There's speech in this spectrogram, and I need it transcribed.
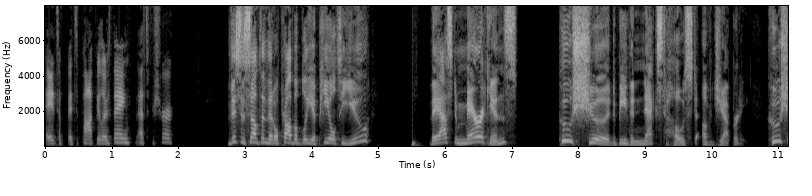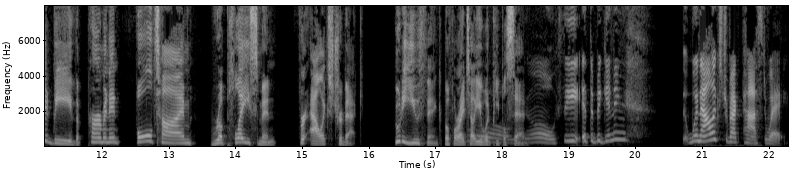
it's a it's a popular thing, that's for sure. this is something that'll probably appeal to you. They asked Americans who should be the next host of Jeopardy? Who should be the permanent, full time replacement for Alex Trebek? Who do you think before I tell you what people said? No, see, at the beginning, when Alex Trebek passed away,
